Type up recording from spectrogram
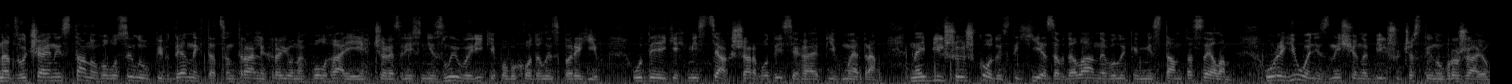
Надзвичайний стан оголосили у південних та центральних районах Болгарії. Через різні зливи ріки повиходили з берегів. У деяких місцях шар води сягає пів метра. Найбільшої шкоди стихія завдала невеликим містам та селам. У регіоні знищено більшу частину врожаю.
